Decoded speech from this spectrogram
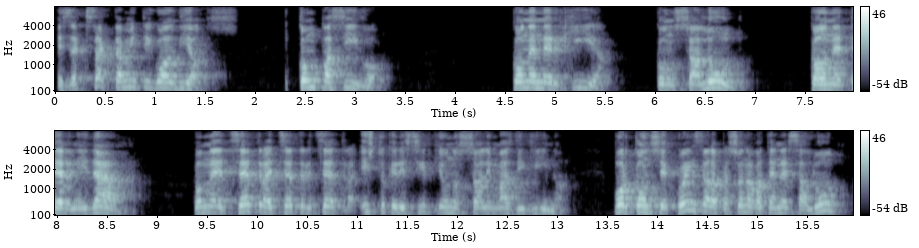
es exactamente igual a Dios, compasivo, con energía, con salud, con eternidad, con etcétera, etcétera, etcétera. Esto quiere decir que uno sale más divino. Por consecuencia, la persona va a tener salud,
